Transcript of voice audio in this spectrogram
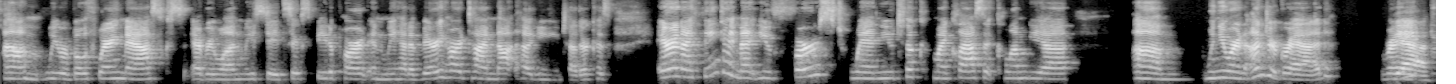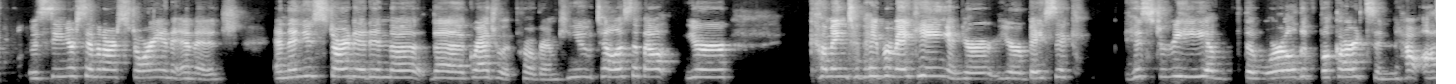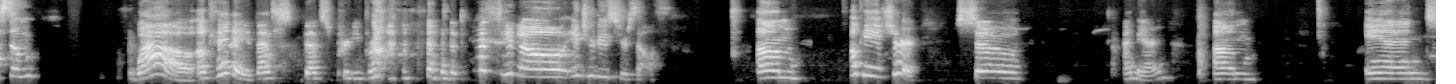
Um, we were both wearing masks, everyone. We stayed six feet apart and we had a very hard time not hugging each other because, Erin, I think I met you first when you took my class at Columbia um, when you were an undergrad, right? Yeah. It was senior seminar story and image. And then you started in the, the graduate program. Can you tell us about your coming to papermaking and your, your basic history of the world of book arts and how awesome Wow. Okay, that's that's pretty broad. Just you know, introduce yourself. Um. Okay, sure. So, I'm Erin, um, and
